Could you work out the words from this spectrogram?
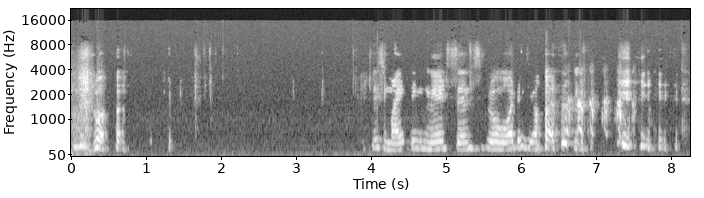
Bro. At least my thing made sense, bro. What is your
